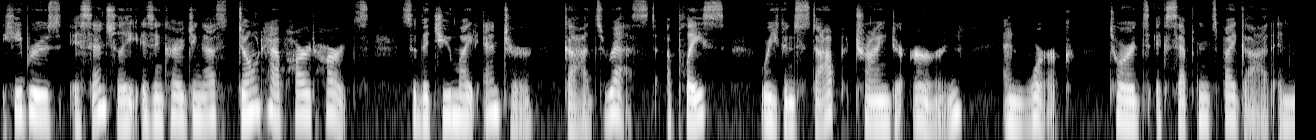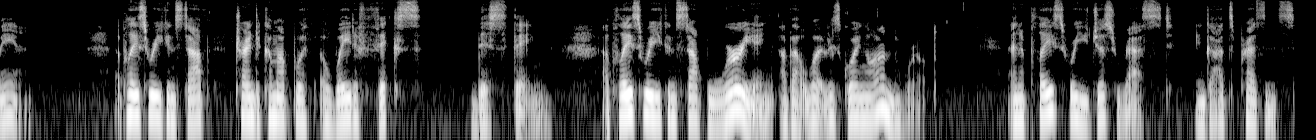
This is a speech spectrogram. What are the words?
Hebrews essentially is encouraging us don't have hard hearts so that you might enter God's rest, a place where you can stop trying to earn and work towards acceptance by God and man. A place where you can stop trying to come up with a way to fix this thing. A place where you can stop worrying about what is going on in the world. And a place where you just rest in God's presence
